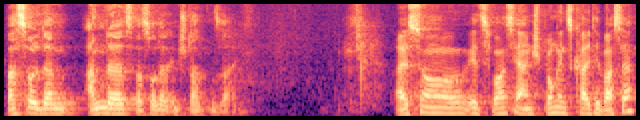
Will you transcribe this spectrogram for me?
was soll dann anders, was soll dann entstanden sein? Also jetzt war es ja ein Sprung ins kalte Wasser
